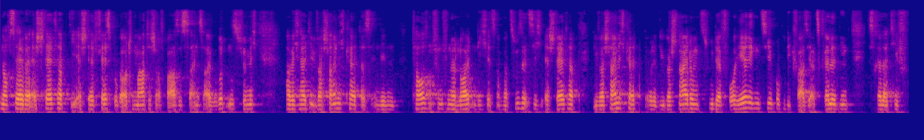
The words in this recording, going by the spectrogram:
noch selber erstellt habe, die erstellt Facebook automatisch auf Basis seines Algorithmus. Für mich habe ich halt die Wahrscheinlichkeit, dass in den 1500 Leuten, die ich jetzt nochmal zusätzlich erstellt habe, die Wahrscheinlichkeit oder die Überschneidung zu der vorherigen Zielgruppe, die quasi als Quelle dient, ist relativ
